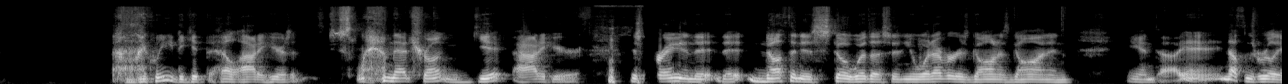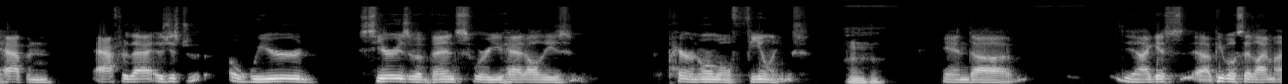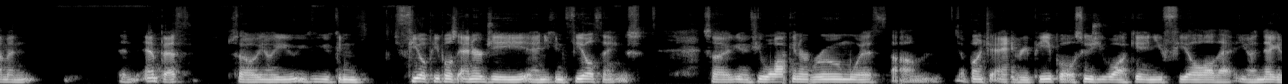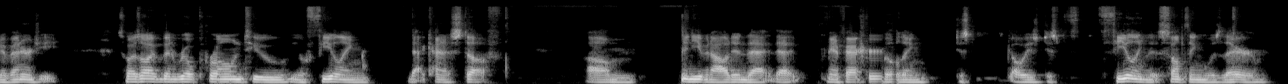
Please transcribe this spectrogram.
I'm like, we need to get the hell out of here. So slam that trunk and get out of here. Just praying that that nothing is still with us, and you know whatever is gone is gone, and and uh, yeah, nothing's really happened after that. It was just a weird series of events where you had all these paranormal feelings Mhm. and uh, yeah, I guess uh, people said I'm I'm an an empath, so you know you you can feel people's energy and you can feel things. So you know, if you walk in a room with um, a bunch of angry people, as soon as you walk in, you feel all that you know negative energy. So I've always been real prone to you know feeling that kind of stuff, um, and even out in that that manufacturing building, just always just feeling that something was there.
